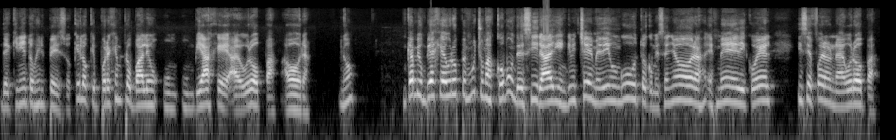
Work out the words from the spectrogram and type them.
de 500 mil pesos, que es lo que, por ejemplo, vale un, un, viaje a Europa ahora, ¿no? En cambio, un viaje a Europa es mucho más común decir a alguien que, che, me dio un gusto con mi señora, es médico él, y se fueron a Europa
